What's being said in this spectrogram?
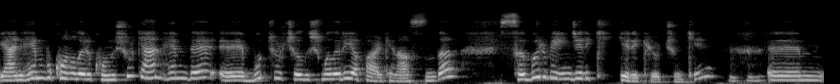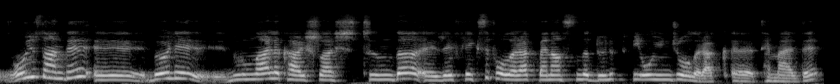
Yani hem bu konuları konuşurken hem de bu tür çalışmaları yaparken aslında sabır ve incelik gerekiyor çünkü. Hı hı. E, o yüzden de e, böyle durumlarla karşılaştığında e, refleksif olarak ben aslında dönüp bir oyuncu olarak e, temelde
